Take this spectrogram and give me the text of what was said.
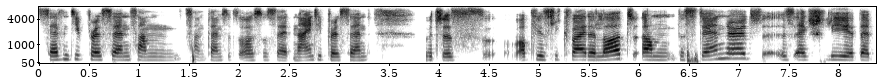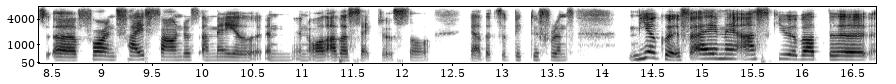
70%, some, sometimes it's also said 90%, which is obviously quite a lot. Um, the standard is actually that uh, four and five founders are male in, in all other sectors. So yeah, that's a big difference. Miyoko, if I may ask you about the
